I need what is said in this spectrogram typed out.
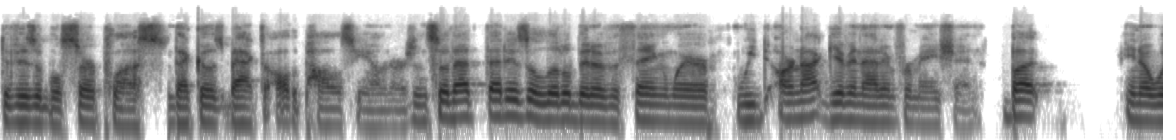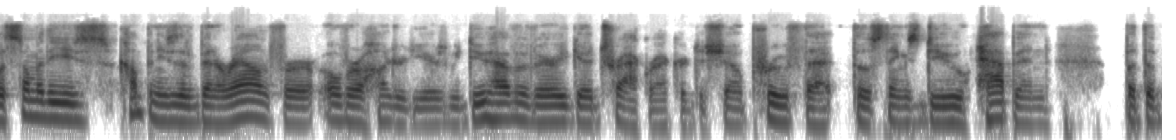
divisible surplus that goes back to all the policy owners. And so that that is a little bit of a thing where we are not given that information. But you know, with some of these companies that have been around for over hundred years, we do have a very good track record to show proof that those things do happen. But the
